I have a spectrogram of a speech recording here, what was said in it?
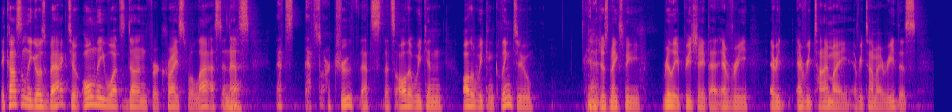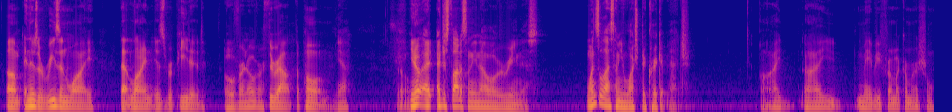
it constantly goes back to only what's done for Christ will last, and Yeah. that's that's that's our truth. That's that's all that we can all that we can cling to, and Yeah. it just makes me really appreciate that every every every time I every time I read this. Um, and there's a reason why that line is repeated over and over. throughout the poem. Yeah. So You know, I, I just thought of something now while we we're reading this. When's the last time you watched a cricket match? I I maybe from a commercial.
